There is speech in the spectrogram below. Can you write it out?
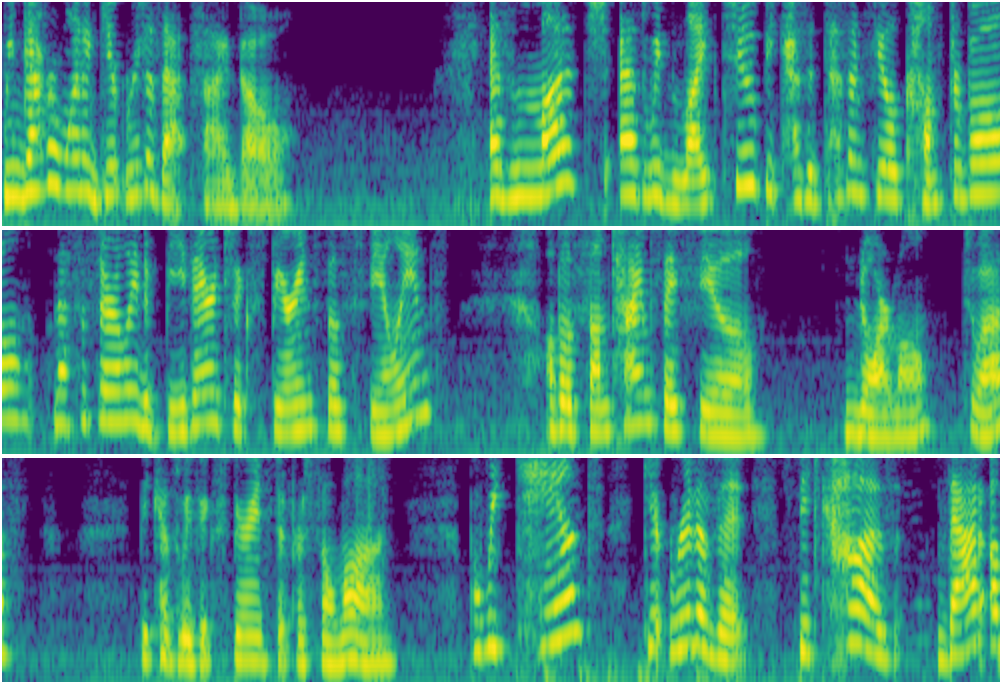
We never want to get rid of that side though as much as we'd like to because it doesn't feel comfortable necessarily to be there to experience those feelings, although sometimes they feel normal to us because we've experienced it for so long. But we can't get rid of it because that is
